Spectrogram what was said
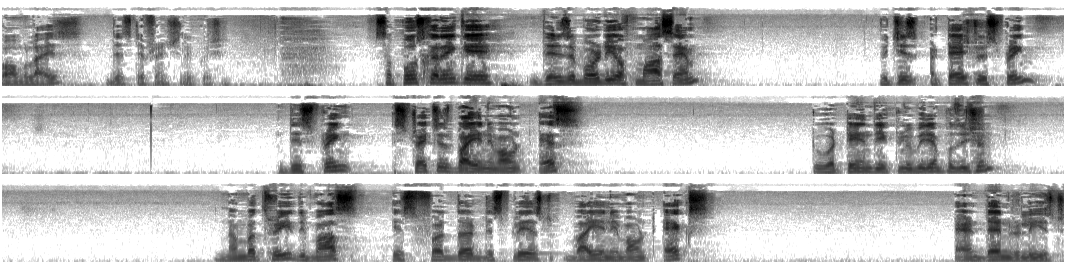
formalize this differential equation suppose کریں کہ there is a body of mass m which is attach to spring the spring stretches by an amount s to attain the equilibrium position number three the mass is further displaced by an amount x and then released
